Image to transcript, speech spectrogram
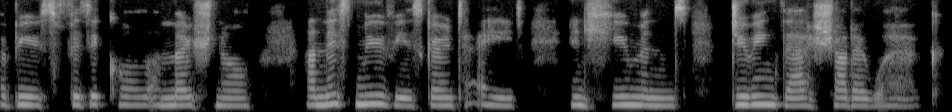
abuse, physical, emotional. And this movie is going to aid in humans doing their shadow work,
